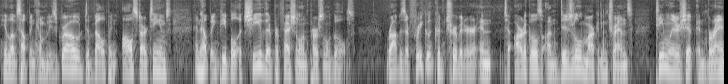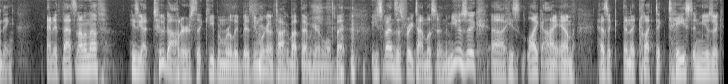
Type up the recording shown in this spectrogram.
He loves helping companies grow, developing all star teams, and helping people achieve their professional and personal goals. Rob is a frequent contributor and to articles on digital marketing trends, team leadership, and branding. And if that's not enough, He's got two daughters that keep him really busy, and we're going to talk about them here in a little bit. he spends his free time listening to music. Uh, he's like I am, has a, an eclectic taste in music,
